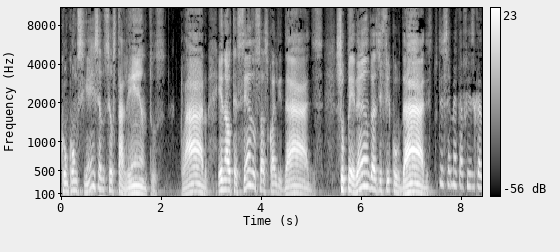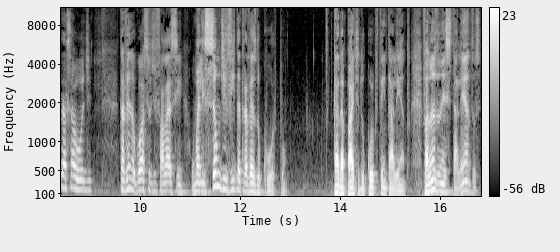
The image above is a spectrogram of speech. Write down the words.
Com consciência dos seus talentos, claro, enaltecendo suas qualidades, superando as dificuldades. Tudo isso é metafísica da saúde. Tá vendo? Eu gosto de falar assim, uma lição de vida através do corpo. Cada parte do corpo tem talento. Falando nesses talentos,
